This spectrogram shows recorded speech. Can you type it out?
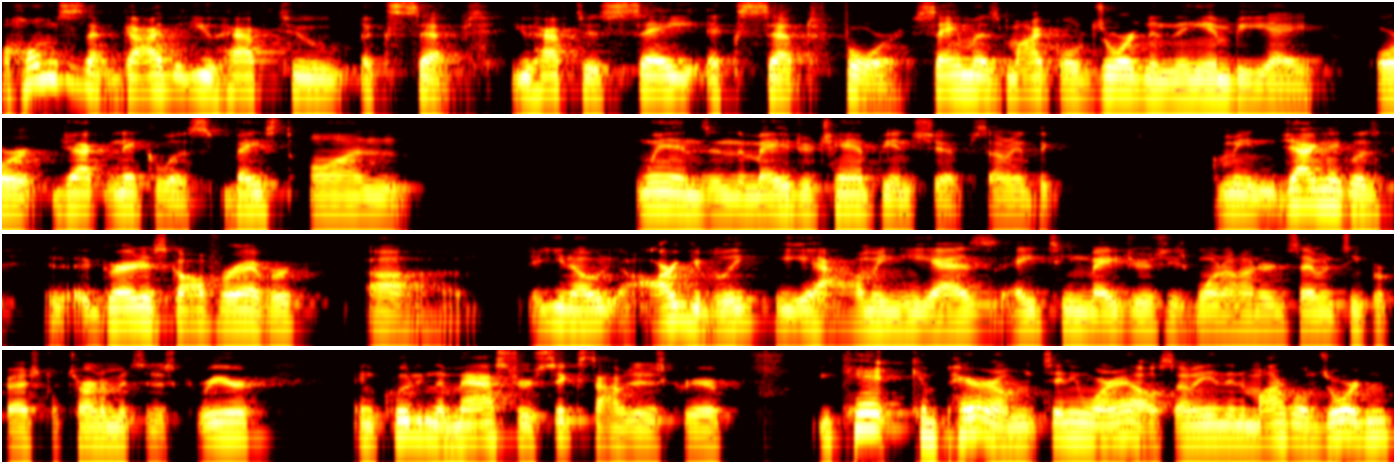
Mahomes is that guy that you have to accept. You have to say accept for. Same as Michael Jordan in the NBA or Jack Nicklaus based on wins in the major championships. I mean, the, I mean Jack Nicklaus, greatest golfer ever. Uh, you know, arguably, yeah, I mean, he has 18 majors. He's won 117 professional tournaments in his career, including the Masters six times in his career. You can't compare him to anywhere else. I mean, then Michael Jordan,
